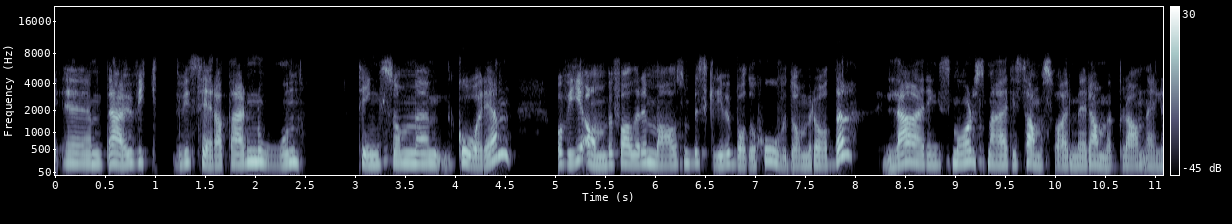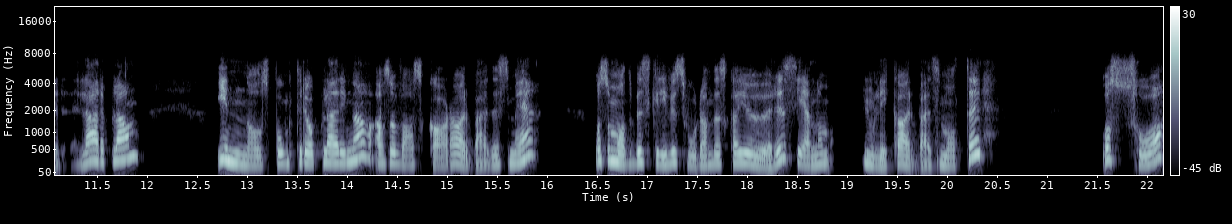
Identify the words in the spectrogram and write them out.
eh, det er jo viktig, vi ser at det er noen ting som eh, går igjen. Og vi anbefaler en mal som beskriver både hovedområdet, læringsmål som er i samsvar med rammeplan eller læreplan, innholdspunkter i opplæringa, altså hva skal det arbeides med, og så må det beskrives hvordan det skal gjøres gjennom ulike arbeidsmåter. Og så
